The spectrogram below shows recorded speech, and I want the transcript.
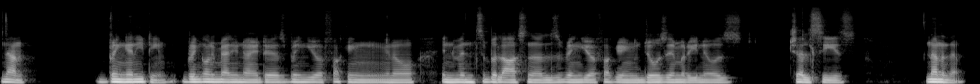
None. Bring any team. Bring on Man United. Bring your fucking, you know, invincible Arsenals. Bring your fucking Jose Mourinho's, Chelsea's. None of them.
